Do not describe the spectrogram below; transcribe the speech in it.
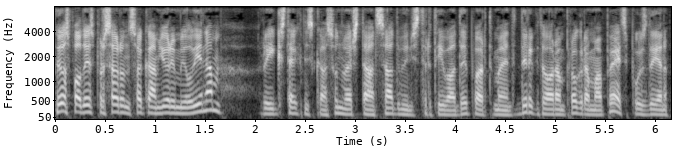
Lielas paldies par sarunu sakām Jurim Ilinam, Rīgas Tehniskās Universitātes administratīvā departamenta direktoram programmā pēcpusdiena.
